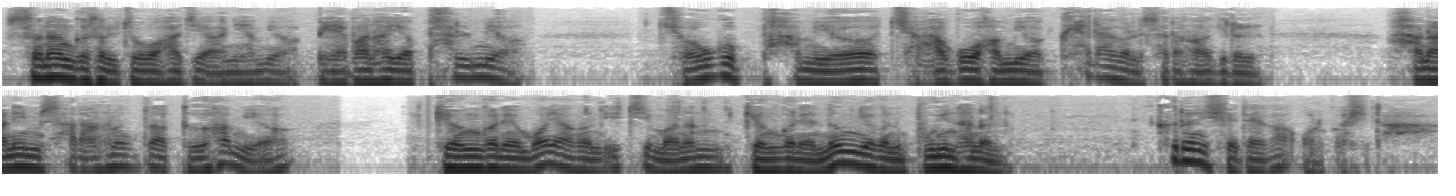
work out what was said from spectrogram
선한 것을 좋아하지 아니하며 배반하여 팔며 조급하며 자고하며 쾌락을 사랑하기를 하나님 사랑하는 것보다 더하며 경건의 모양은 있지만은 경건의 능력은 부인하는 그런 시대가 올 것이다.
